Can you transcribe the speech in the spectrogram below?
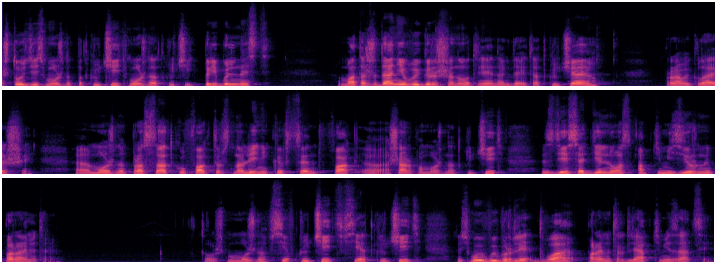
что здесь можно подключить. Можно отключить прибыльность Мат ожидания выигрыша. Ну вот я иногда это отключаю правой клавишей. Э, можно просадку, фактор установления, коэффициент фак, э, шарпа можно отключить. Здесь отдельно у вас оптимизированные параметры. Тоже можно все включить, все отключить. То есть мы выбрали два параметра для оптимизации.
